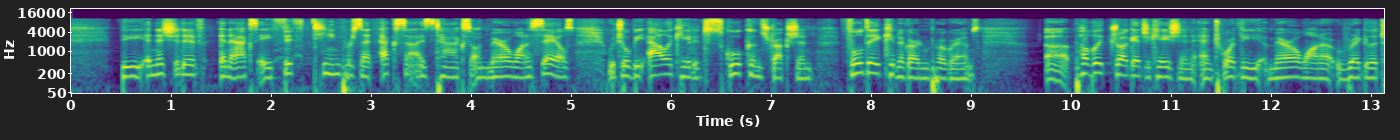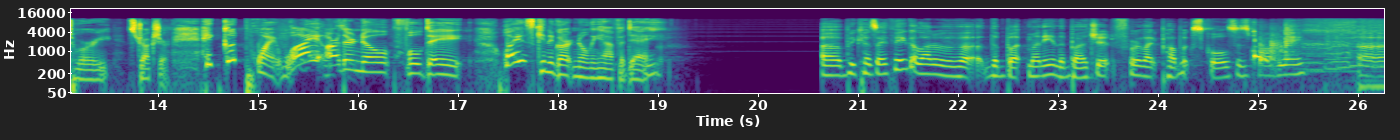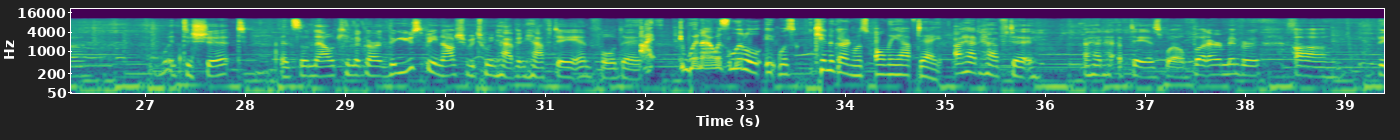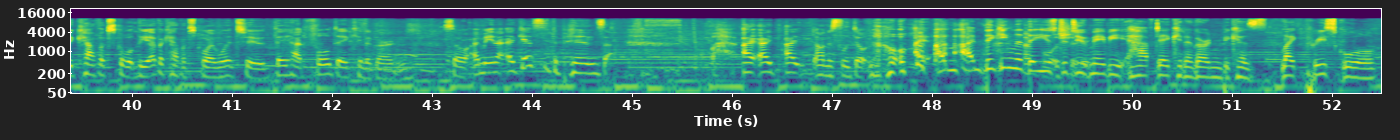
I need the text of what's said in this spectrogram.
The initiative enacts a 15% excise tax on marijuana sales, which will be allocated to school construction, full day kindergarten programs, uh, public drug education, and toward the marijuana regulatory structure. Hey, good point. Why are there no full day? Why is kindergarten only half a day? Uh, because I think a lot of the, the bu- money in the budget for like public schools is probably uh, went to shit, and so now kindergarten. There used to be an option between having half day and full day. I when I was little, it was kindergarten was only half day. I had half day. I had half day as well, but I remember um, the Catholic school, the other Catholic school I went to, they had full day kindergarten. So I mean, I guess it depends. I, I, I honestly don't know. I, I'm, I'm thinking that they used to do maybe half day kindergarten because, like preschool,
